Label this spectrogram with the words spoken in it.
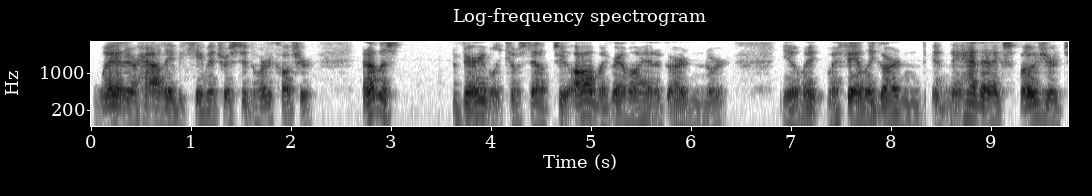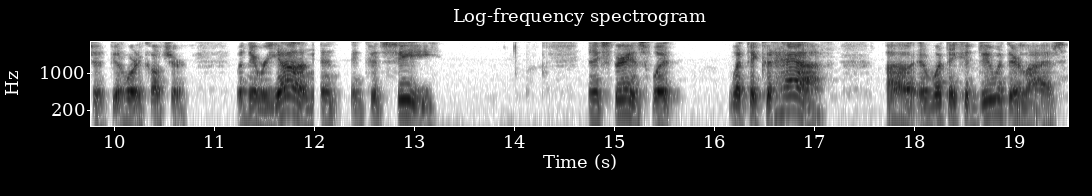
when or how they became interested in horticulture, it almost invariably comes down to, oh, my grandma had a garden or, you know, my, my family garden. And they had that exposure to good horticulture when they were young and, and could see and experience what what they could have uh, and what they could do with their lives.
